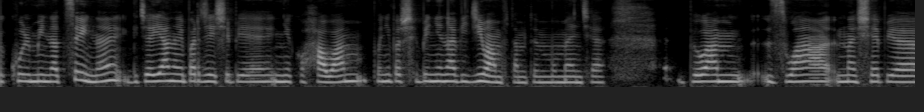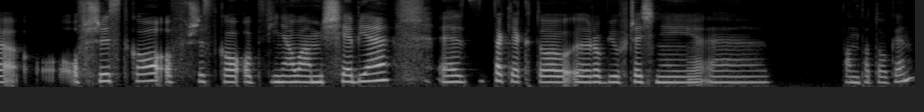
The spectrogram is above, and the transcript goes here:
y, kulminacyjny, gdzie ja najbardziej siebie nie kochałam, ponieważ siebie nienawidziłam w tamtym momencie. Byłam zła na siebie o wszystko, o wszystko obwiniałam siebie, e, tak jak to robił wcześniej e, pan patogen.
